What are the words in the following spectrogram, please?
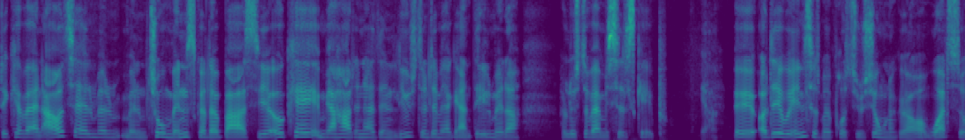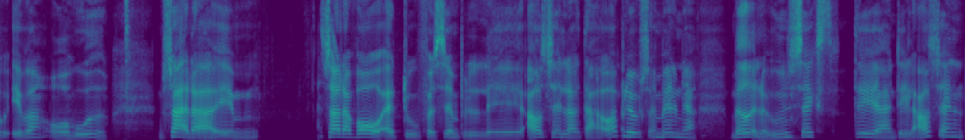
det kan være en aftale mellem, mellem to mennesker, der bare siger, okay, jeg har den her den livsstil, den vil jeg gerne dele med dig. Har du lyst til at være mit selskab? Ja. Øh, og det er jo intet med prostitution at gøre, whatsoever overhovedet. Så er der, øh, så er der hvor at du for eksempel øh, aftaler, der er oplevelser imellem jer, med eller uden sex. Det er en del af aftalen.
